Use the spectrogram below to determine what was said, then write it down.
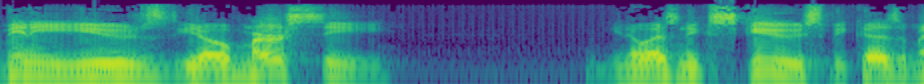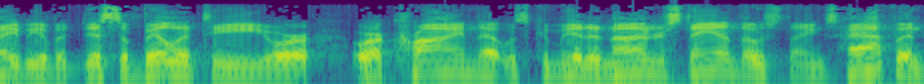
Many use, you know, mercy you know, as an excuse because maybe of a disability or, or a crime that was committed. And I understand those things happen,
